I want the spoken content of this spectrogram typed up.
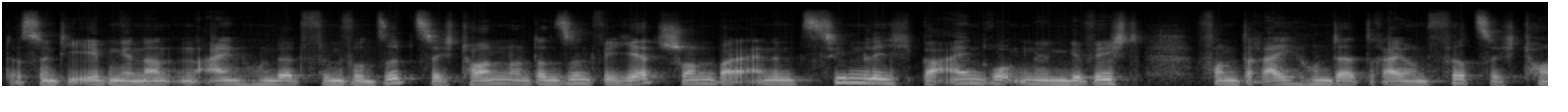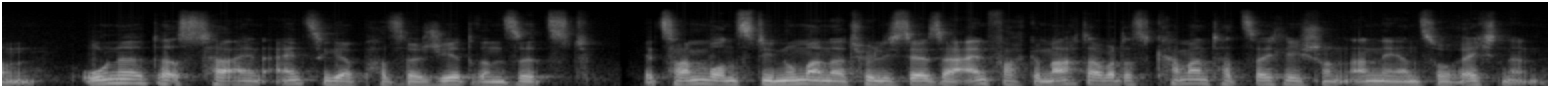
das sind die eben genannten 175 Tonnen und dann sind wir jetzt schon bei einem ziemlich beeindruckenden Gewicht von 343 Tonnen, ohne dass da ein einziger Passagier drin sitzt. Jetzt haben wir uns die Nummer natürlich sehr, sehr einfach gemacht, aber das kann man tatsächlich schon annähernd so rechnen.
